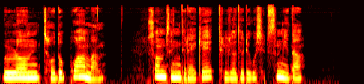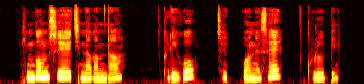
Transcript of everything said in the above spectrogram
물론 저도 포함한 수험생들에게 들려드리고 싶습니다. 김범수의 지나간다, 그리고 제버넷의 그룹인.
